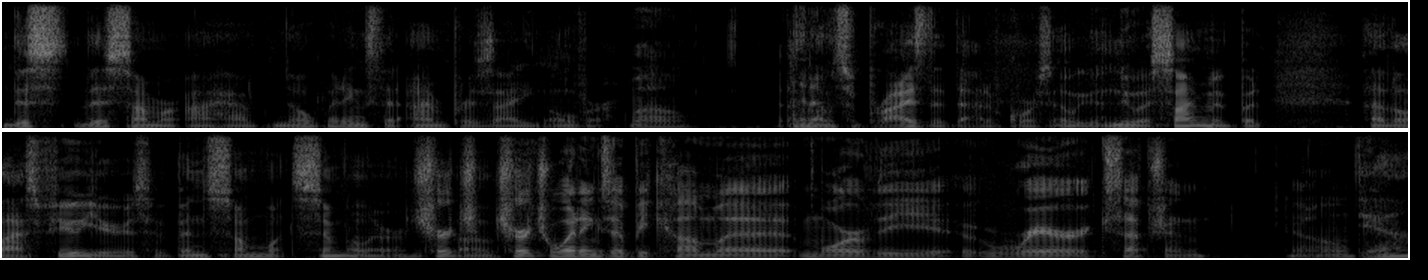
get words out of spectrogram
this this summer I have no weddings that I'm presiding over, Wow. and I'm surprised at that. Of course, a new assignment, but uh, the last few years have been somewhat similar. Church of- church weddings have become uh, more of the rare exception. You know, Yeah,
